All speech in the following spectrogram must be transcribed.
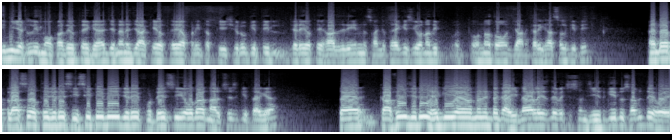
ਇਮੀਡੀਏਟਲੀ ਮੌਕਾ ਦੇ ਉੱਤੇ ਗਿਆ ਜਿਨ੍ਹਾਂ ਨੇ ਜਾ ਕੇ ਉੱਥੇ ਆਪਣੀ ਤਫਤੀਸ਼ ਸ਼ੁਰੂ ਕੀਤੀ, ਜਿਹੜੇ ਉੱਥੇ ਹਾਜ਼ਰੀਨ ਸੰਗਤ ਹੈਗੀ ਸੀ, ਉਹਨਾਂ ਦੀ, ਉਹਨਾਂ ਤੋਂ ਜਾਣਕਾਰੀ ਹਾਸਲ ਕੀਤੀ। ਐਂਡ ਪਲੱਸ ਉੱਥੇ ਜਿਹੜੇ ਸੀਸੀਟੀਵੀ ਜਿਹੜੇ ਫੁਟੇਜ ਸੀ, ਉਹਦਾ ਐਨਾਲਿਸਿਸ ਕੀਤਾ ਗਿਆ। ਤਾਂ ਕਾਫੀ ਜਿਹੜੀ ਹੈਗੀ ਆ ਉਹਨਾਂ ਨੇ ਢੰਗਾਈ ਨਾਲ ਇਸ ਦੇ ਵਿੱਚ ਸੰਜੀਦਗੀ ਨੂੰ ਸਮਝਦੇ ਹੋਏ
